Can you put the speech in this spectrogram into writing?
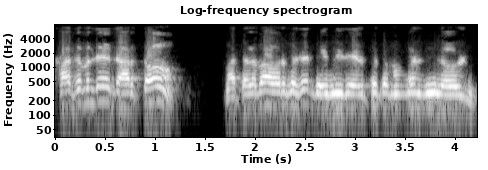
ਖਸਮ ਦੇ ਦਰ ਤੋਂ। ਮਤਲਬ ਆ ਹੋਰ ਕਿਸੇ ਦੇਵੀ ਦੇਵਤੇ ਤੋਂ ਮੰਗਣ ਦੀ ਲੋੜ ਨਹੀਂ।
